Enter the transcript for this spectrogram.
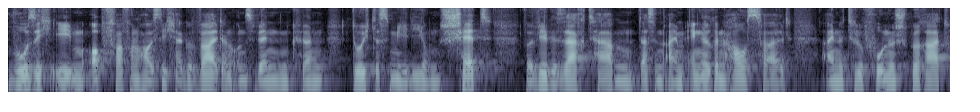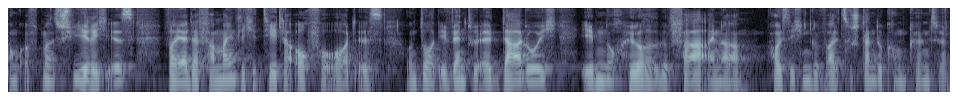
wo sich eben Opfer von häuslicher Gewalt an uns wenden können durch das Medium Chat, weil wir gesagt haben, dass in einem engeren Haushalt eine telefonische Beratung oftmals schwierig ist, weil ja der vermeintliche Täter auch vor Ort ist und dort eventuell dadurch eben noch höhere Gefahr einer häuslichen Gewalt zustande kommen könnte.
